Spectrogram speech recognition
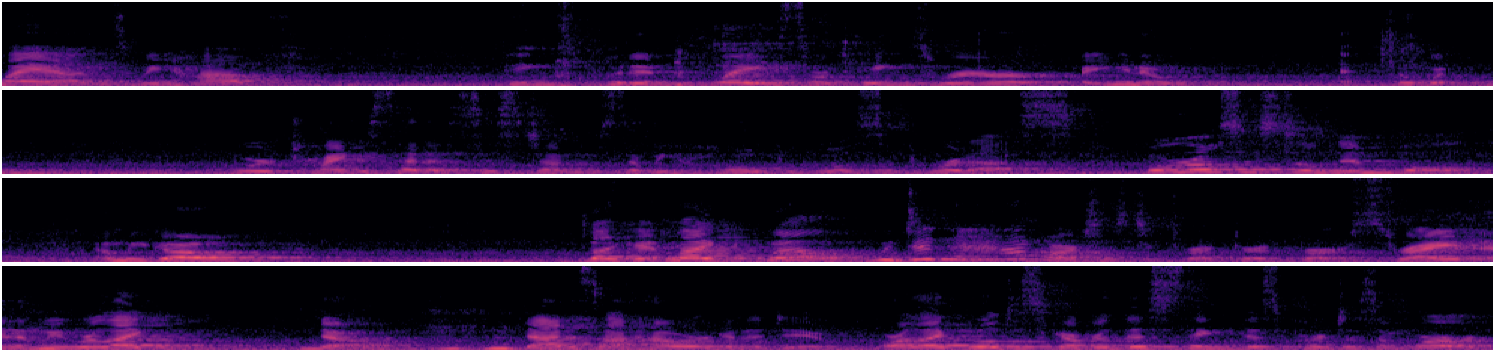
plans, we have things put in place or things where, you know, we're trying to set up systems that we hope will support us. But we're also still nimble. And we go, like, like, well, we didn't have an artistic director at first, right? And then we were like, no, that is not how we're gonna do. Or like, we'll discover this thing, this part doesn't work.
